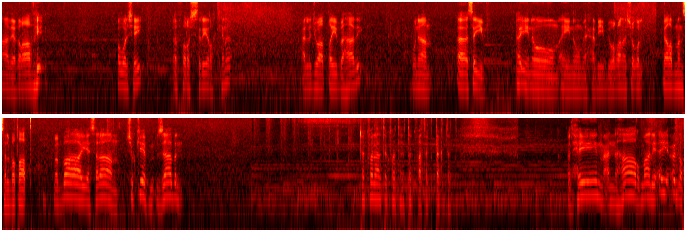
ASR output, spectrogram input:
هذه أغراضي. أول شيء افرش سريرك هنا. على الأجواء الطيبة هذه. ونام. آه سيف. أي نوم أي نوم يا حبيبي. ورانا شغل. يا رب ما انسى البطاط. باي يا سلام. شوف كيف زابن. تكفى لا تكفى تكفى تك تك تك. الحين مع النهار مالي أي عذر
